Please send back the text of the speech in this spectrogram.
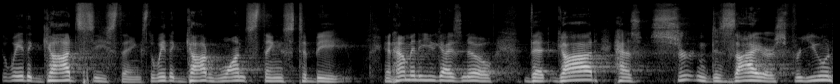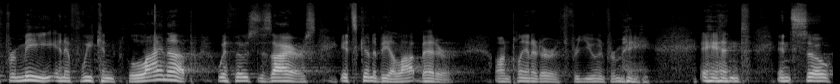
the way that God sees things, the way that God wants things to be. And how many of you guys know that God has certain desires for you and for me? And if we can line up with those desires, it's going to be a lot better on planet Earth for you and for me. And, and so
